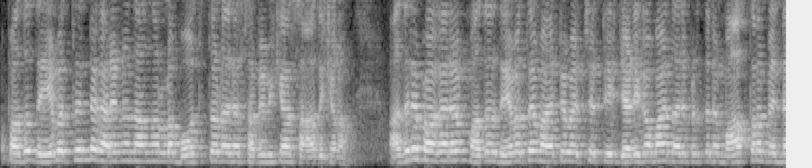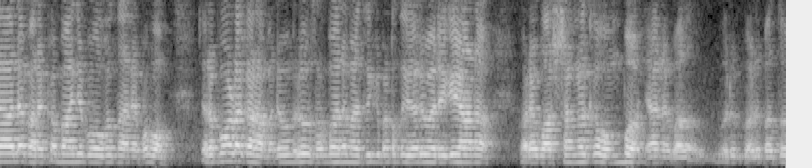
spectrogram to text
അപ്പൊ അത് ദൈവത്തിന്റെ കരങ്ങളിൽ നിന്നുള്ള ബോധ്യത്തോടെ അതിനെ സമീപിക്കാൻ സാധിക്കണം. അതിന് പകരം അത് ദൈവത്തെ മാറ്റിവെച്ചിട്ട് ഈ ജടികമായ താല്പര്യത്തിന് മാത്രം പിന്നാലെ പരക്കം പാഞ്ഞു പോകുന്ന അനുഭവം ചിലപ്പോഴൊക്കെ കാണാം. ഒരു ഒരു സംഭവം മനസ്സിലേക്ക് പെട്ടെന്ന് കയറി വരികയാണ്. കുറെ വർഷങ്ങൾക്ക് മുമ്പ് ഞാൻ ഒരു പത്ത്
